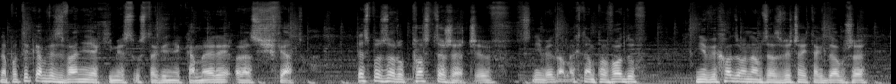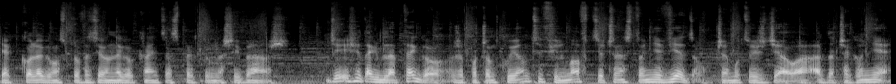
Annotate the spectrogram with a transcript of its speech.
napotyka wyzwanie, jakim jest ustawienie kamery oraz światła. Te z pozoru proste rzeczy, z niewiadomych nam powodów, nie wychodzą nam zazwyczaj tak dobrze, jak kolegom z profesjonalnego krańca spektrum naszej branży. Dzieje się tak dlatego, że początkujący filmowcy często nie wiedzą, czemu coś działa, a dlaczego nie,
